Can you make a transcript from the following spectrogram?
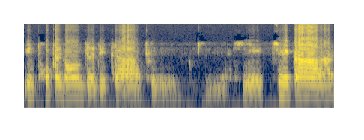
une propagande d'État qui, qui n'est pas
